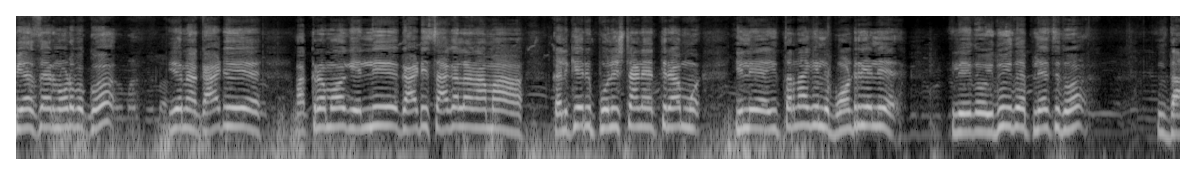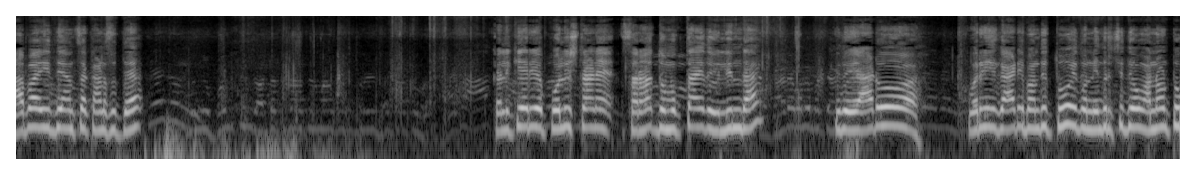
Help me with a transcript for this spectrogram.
ಪಿ ಎಸ್ ಆರ್ ನೋಡ್ಬೇಕು. ಏನ ಗಾಡಿ ಅಕ್ರಮವಾಗಿ ಎಲ್ಲಿ ಗಾಡಿ ಸಾಗಲ್ಲ ನಮ್ಮ ಕಲಕೇರಿ ಪೊಲೀಸ್ ಠಾಣೆ ಹತ್ತಿರ. ಇಲ್ಲಿ ಈ ತರನಾಗಿ ಇಲ್ಲಿ ಬೌಂಡ್ರಿಯಲ್ಲಿ ಇಲ್ಲಿ ಇದು ಇದು ಇದೆ ಪ್ಲೇಸ್ ಇದು. ಇಲ್ಲಿ ದಾಬಾ ಇದೆ ಅಂತ ಕಾಣಿಸುತ್ತೆ. ಕಲಿಕೇರಿ ಪೊಲೀಸ್ ಠಾಣೆ ಸರಹದ್ದು ಮುಕ್ತಾಯ ಇದು ಇಲ್ಲಿಂದ ಇದು ಎರಡು ವರಿ ಗಾಡಿ ಬಂದಿತ್ತು. ಇದು ನಿಂದ್ರಿಸಿದ್ದೆವು. ಒನ್ ಒನ್ ಟು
